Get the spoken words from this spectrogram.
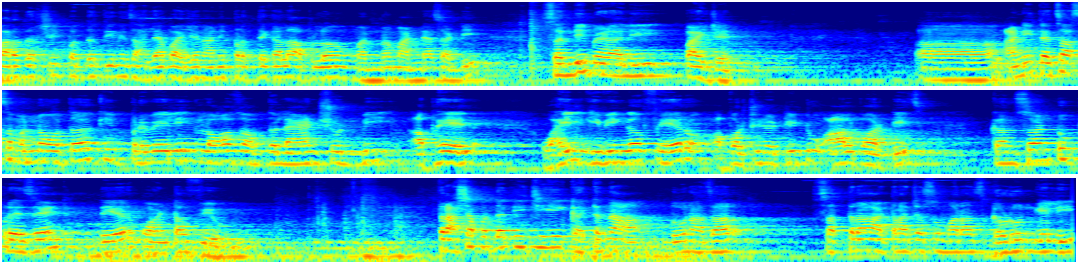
पारदर्शक पद्धतीने झाल्या पाहिजे आणि प्रत्येकाला आपलं म्हणणं मांडण्यासाठी संधी मिळाली पाहिजे आणि त्याचं असं म्हणणं होतं की prevailing laws of the land should be afforded while giving a fair opportunity to all parties concerned to present their point of view तर अशा पद्धतीची ही घटना दोन हजार सतरा अठराच्या सुमारास घडून गेली.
